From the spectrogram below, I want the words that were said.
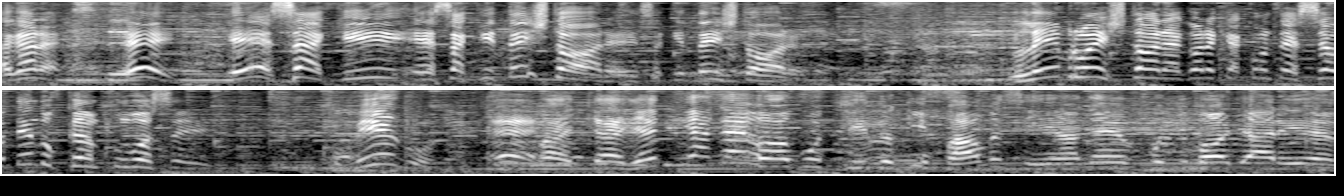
Agora, ei, esse aqui, esse aqui tem história, esse aqui tem história. Lembra uma história agora que aconteceu dentro do campo com vocês. Comigo? É. Mas que a gente já ganhou algum título aqui em Palma, sim. Nós ganhamos futebol de areia,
